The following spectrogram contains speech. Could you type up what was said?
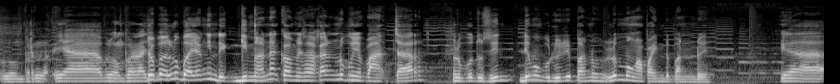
Belum pernah. Ya belum pernah. Coba lu bayangin deh gimana kalau misalkan lu punya pacar, lu putusin, dia mau bunuh diri depan lu, lu mau ngapain depan dia? Ya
